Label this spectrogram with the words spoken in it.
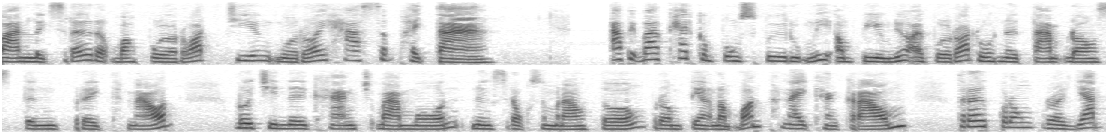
បានលិចស្រូវរបស់ពលរដ្ឋជាង150ហិកតា អភិបាលខេត្តកំពង់ស្ពឺរូបនេះអំពាវនាវឲ្យពលរដ្ឋរស់នៅតាមដងស្ទឹងព្រែកថ្នោតដូចជានៅខាងច្បារមននិងស្រុកសំរោងទងព្រមទាំងតំបន់ផ្នែកខាងក្រោមត្រូវប្រុងប្រយ័ត្ន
